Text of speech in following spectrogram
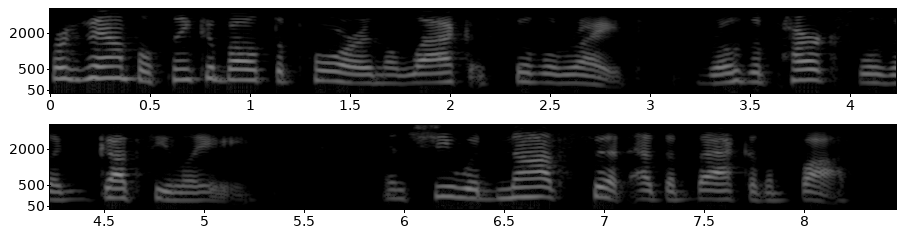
For example, think about the poor and the lack of civil rights. Rosa Parks was a gutsy lady, and she would not sit at the back of the bus.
